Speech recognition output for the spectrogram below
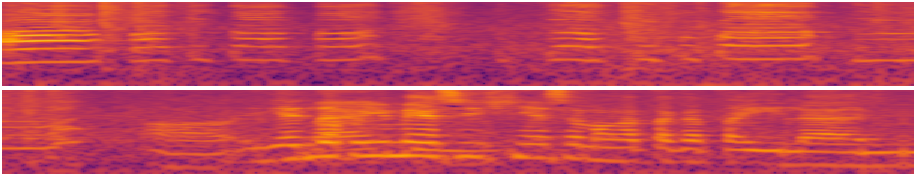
ah, pati, tata, yan na po yung message niya sa mga taga-Thailand.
